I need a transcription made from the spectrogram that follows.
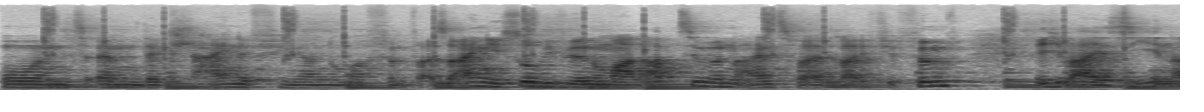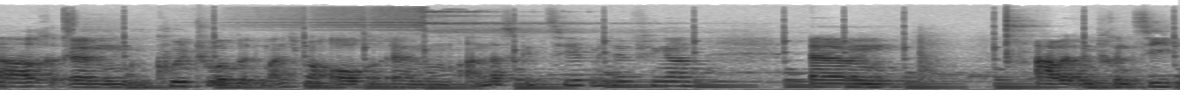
und ähm, der kleine Finger Nummer 5. Also eigentlich so, wie wir normal abziehen würden. 1, 2, 3, 4, 5. Ich weiß, je nach ähm, Kultur wird manchmal auch ähm, anders gezählt mit den Fingern. Ähm, aber im Prinzip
